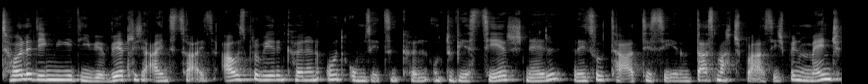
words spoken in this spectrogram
tolle Dinge, die wir wirklich eins zu eins ausprobieren können und umsetzen können. Und du wirst sehr schnell Resultate sehen. Und das macht Spaß. Ich bin Mensch,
